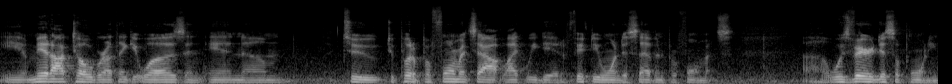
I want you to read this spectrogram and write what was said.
you know, mid-October, I think it was, and and um, to to put a performance out like we did, a 51 to seven performance, uh, was very disappointing,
